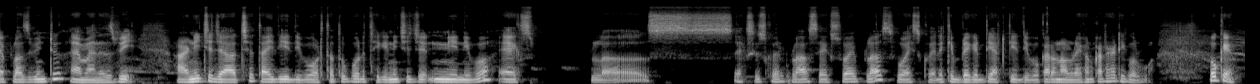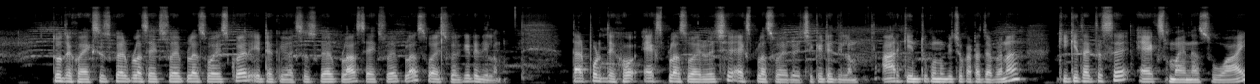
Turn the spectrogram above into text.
a plus b into a minus b আর নিচে যা আছে তাই দিয়ে দিব, অর্থাৎ উপরে থেকে নিচে যে নিয়ে নিব x plus x square plus x y plus y square একে ব্রেকেট দিয়ে আটকে দিব, কারণ আমরা এখন কাটাকাটি করব। ওকে তো দেখো x square plus x y plus y square এটাকে x square plus x y plus y square কেটে দিলাম। তারপর দেখো এক্স প্লাস ওয়াই রয়েছে এক্স প্লাস ওয়াই রয়েছে, কেটে দিলাম। আর কিন্তু কোনো কিছু কাটা যাবে না। কী কী থাকতেছে? এক্স মাইনাস ওয়াই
